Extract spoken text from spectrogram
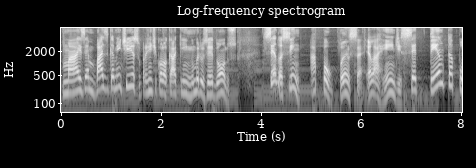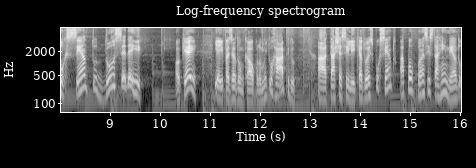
mas é basicamente isso, para a gente colocar aqui em números redondos. Sendo assim, a poupança ela rende 70% do CDI, ok? E aí, fazendo um cálculo muito rápido, a taxa Selic é 2%, a poupança está rendendo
